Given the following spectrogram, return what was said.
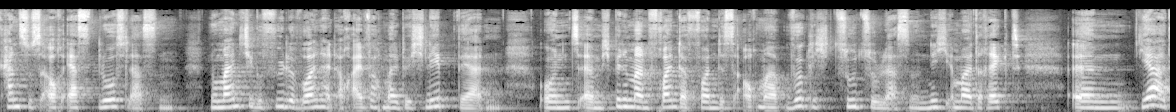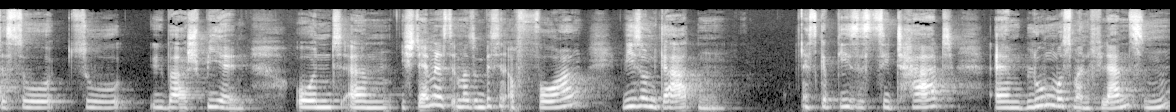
kannst du es auch erst loslassen. Nur manche Gefühle wollen halt auch einfach mal durchlebt werden. Und ähm, ich bin immer ein Freund davon, das auch mal wirklich zuzulassen und nicht immer direkt, ähm, ja, das so zu überspielen. Und ähm, ich stelle mir das immer so ein bisschen auch vor, wie so ein Garten. Es gibt dieses Zitat, ähm, Blumen muss man pflanzen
